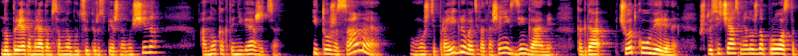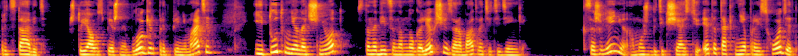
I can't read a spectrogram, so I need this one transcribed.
но при этом рядом со мной будет суперуспешный мужчина, оно как-то не вяжется. И то же самое вы можете проигрывать в отношениях с деньгами, когда четко уверены, что сейчас мне нужно просто представить, что я успешный блогер, предприниматель, и тут мне начнет становиться намного легче зарабатывать эти деньги. К сожалению, а может быть и к счастью, это так не происходит.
